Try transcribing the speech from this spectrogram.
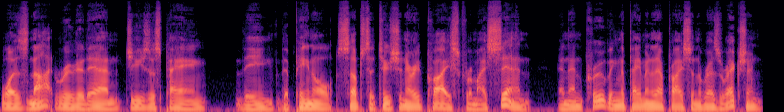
was not rooted in Jesus paying the the penal substitutionary price for my sin and then proving the payment of that price in the resurrection.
